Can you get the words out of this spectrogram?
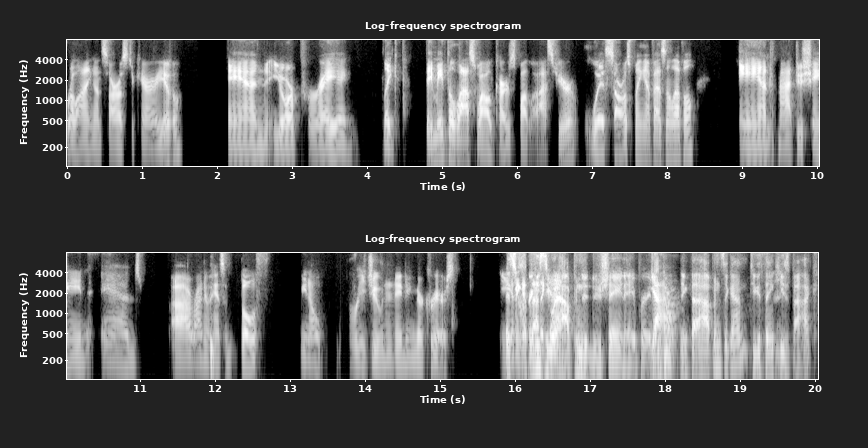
relying on Saros to carry you and you're praying. Like they made the last wild card spot last year with Saros playing at Vezina level and Matt Duchene and uh, Ryan Johansen both, you know, rejuvenating their careers. You it's gonna get that crazy what happened to Duchene, eh, Braden? Yeah. Do you think that happens again? Do you think he's back?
